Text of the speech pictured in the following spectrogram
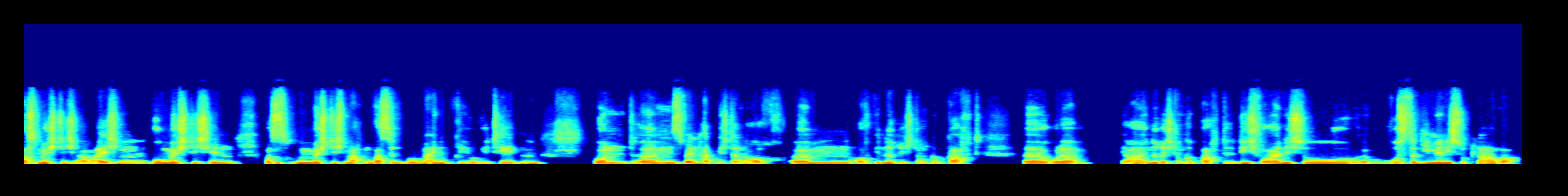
Was möchte ich erreichen? Wo möchte ich hin? Was möchte ich machen? Was sind wo meine Prioritäten? Und ähm, Sven hat mich dann auch, ähm, auch in eine Richtung gebracht äh, oder ja, in eine Richtung gebracht, die ich vorher nicht so äh, wusste, die mir nicht so klar war.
